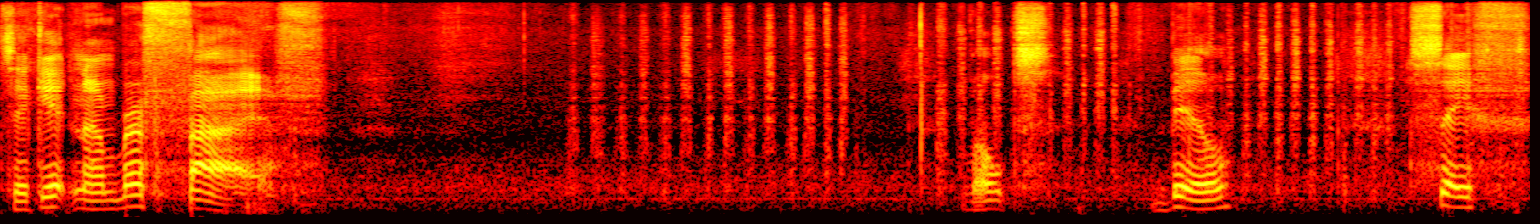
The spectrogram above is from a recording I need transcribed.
Ticket number 5. Volts bill, safe,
